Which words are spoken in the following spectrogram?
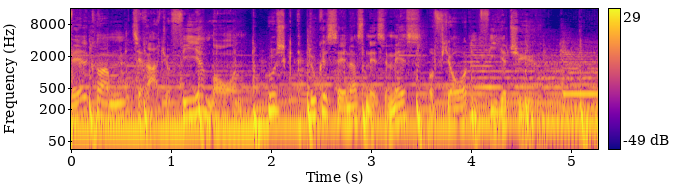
4. Velkommen til Radio 4 morgen. Husk, at du kan sende os en sms på 1424.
